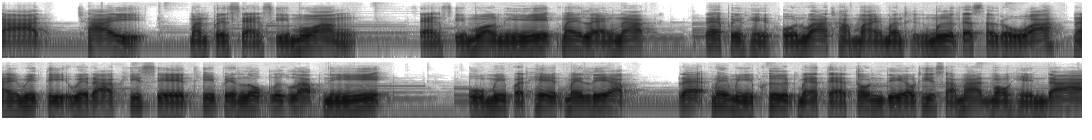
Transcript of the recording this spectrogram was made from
กาจใช่ มันเป็นแสงสีม่วง แสงสีม่วงนี้ไม่แรงนักและเป็นเหตุผลว่าทำไมมันถึงมืดและสลัว ในมิติเวลาพิเศษที่เป็นโลกลึกลับนี้ภูมิประเทศไม่เรียบ และไม่มีพืชแม้แต่ต้นเดียวที่สามารถมองเห็นได้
